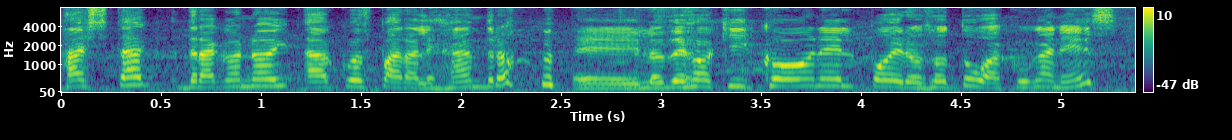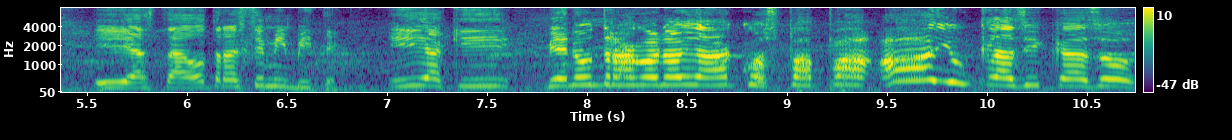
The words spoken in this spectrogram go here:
hashtag Dragonoid Aquos para Alejandro. Eh, los dejo aquí con el poderoso Tubaku Ganés. Y hasta otra vez que me invite. Y aquí viene un Dragonoid Aquos, papá. ¡Ay, un clasicazo!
